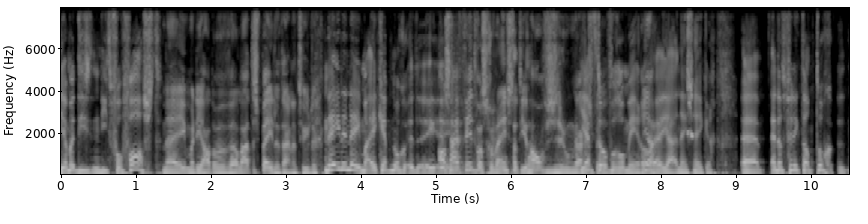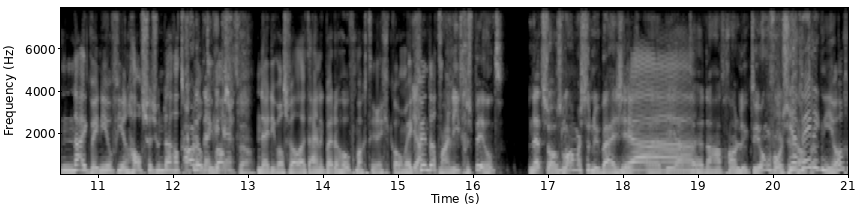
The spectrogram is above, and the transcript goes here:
Ja, maar die is niet voor vast. nee, maar die hadden we wel laten spelen daar natuurlijk. Nee, nee, nee. Maar ik heb nog... eh, eh, Als hij fit was geweest, had hij het halve seizoen daar Je hebt het over Romero, Ja. ja. ja, nee, zeker. Eh, en dat vind ik dan toch... Nou, ik weet niet of hij een half seizoen daar had Oh, gespeeld. dat denk die ik was, echt wel. Nee, die was wel uiteindelijk bij de hoofdmacht terechtgekomen. Ik Ja, vind dat... Maar niet gespeeld. Net zoals Lammers er nu bij zit. Ja. Eh, die had, eh, dan had gewoon Luc de Jong voor zich Ja, gehad, weet ik niet hoor.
